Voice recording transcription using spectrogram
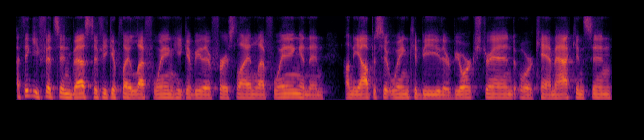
I think he fits in best if he could play left wing. He could be their first line left wing, and then on the opposite wing could be either Bjorkstrand or Cam Atkinson,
